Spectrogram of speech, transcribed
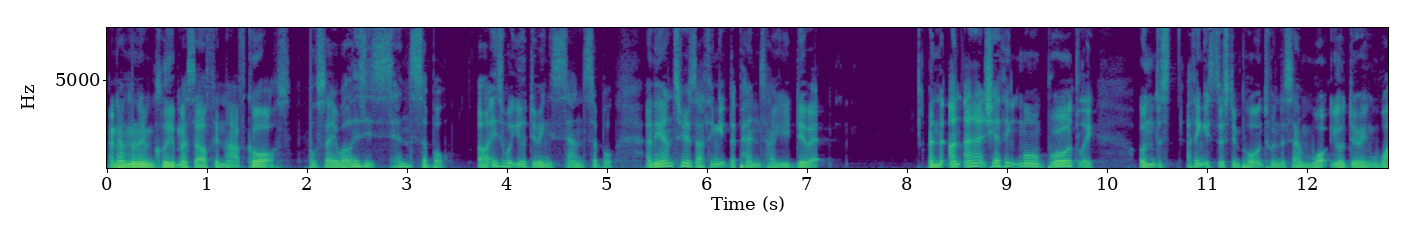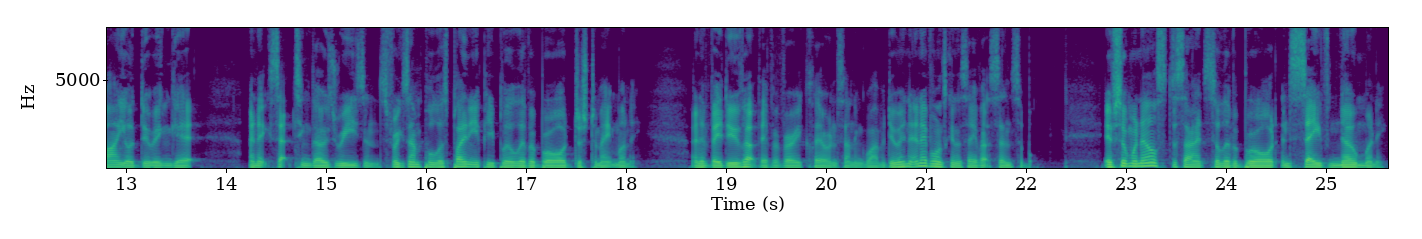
And I'm going to include myself in that, of course. People say, well, is it sensible? oh, is what you're doing sensible? And the answer is, I think it depends how you do it. And and, and actually, I think more broadly, under, I think it's just important to understand what you're doing, why you're doing it, and accepting those reasons. For example, there's plenty of people who live abroad just to make money. And if they do that, they have a very clear understanding why they're doing it, and everyone's going to say that's sensible. If someone else decides to live abroad and save no money,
